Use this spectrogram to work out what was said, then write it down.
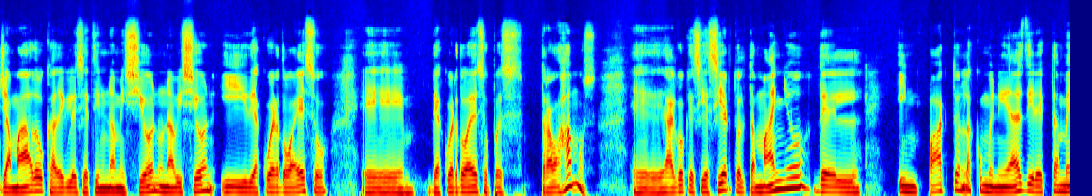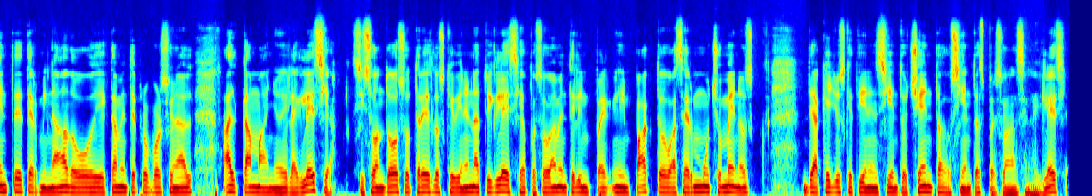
llamado, cada iglesia tiene una misión, una visión, y de acuerdo a eso, de acuerdo a eso, pues trabajamos. Eh, algo que sí es cierto, el tamaño del impacto en la comunidad es directamente determinado o directamente proporcional al tamaño de la iglesia. Si son dos o tres los que vienen a tu iglesia, pues obviamente el, impacto va a ser mucho menos de aquellos que tienen 180, 200 personas en la iglesia.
